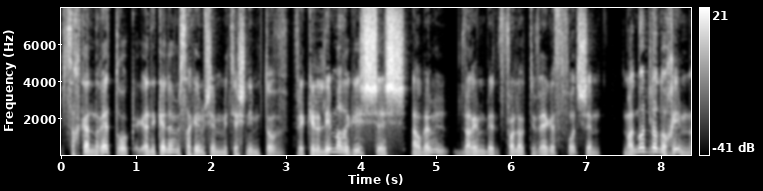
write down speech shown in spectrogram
שחקן רטרו, אני כן אוהב משחקים שהם מתיישנים טוב. וכאילו לי מרגיש שיש הרבה דברים ב Fallout New לפחות שהם מאוד מאוד לא נוחים,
